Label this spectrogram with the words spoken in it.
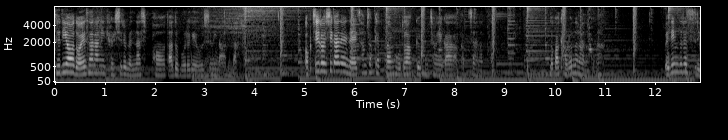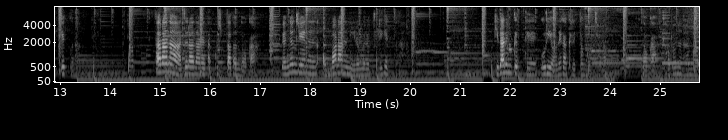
드디어 너의 사랑이 결실을 맺나 싶어 나도 모르게 웃음이 나왔다. 억지로 시간을 내 참석했던 고등학교 동창회가 아깝지 않았다. 너가 결혼을 하는구나. 웨딩드레스를 입겠구나. 딸 하나 아들 하나를 낳고 싶다던 너가 몇 년 뒤에는 엄마라는 이름으로 불리겠구나. 기다림 끝에 우리 연애가 그랬던 것처럼 너가 결혼을 하는구나.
